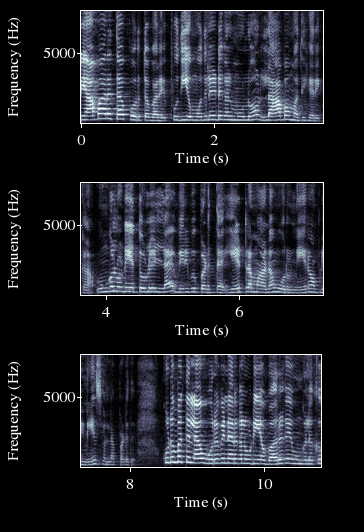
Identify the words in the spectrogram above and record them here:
வியாபாரத்தை பொறுத்தவரை புதிய முதலீடுகள் மூலம் லாபம் அதிகரிக்கலாம். உங்களுடைய தொழிலில் விரிவுபடுத்த ஏற்றமான ஒரு நேரம் அப்படின்னே சொல்லப்படுது. குடும்பத்தில் உறவினர்களுடைய வருகை உங்களுக்கு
